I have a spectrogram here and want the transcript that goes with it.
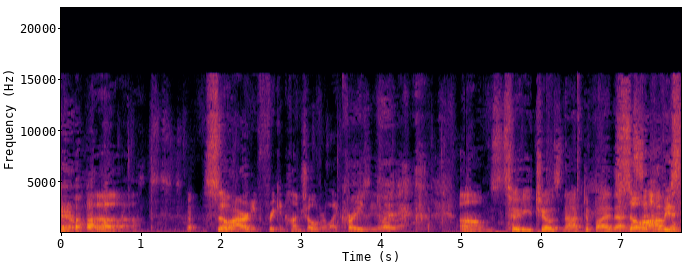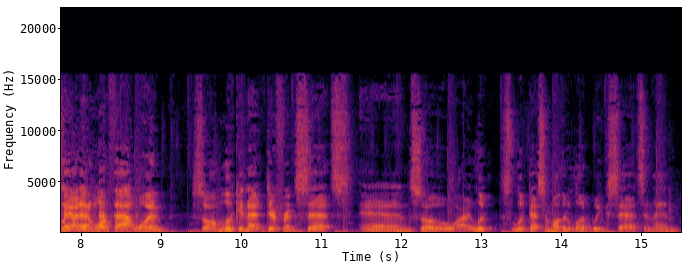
Uh, so I already freaking hunch over like crazy, like. Um, so you chose not to buy that. so set. obviously I didn't want that one. So I'm looking at different sets, and so I looked looked at some other Ludwig sets, and then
